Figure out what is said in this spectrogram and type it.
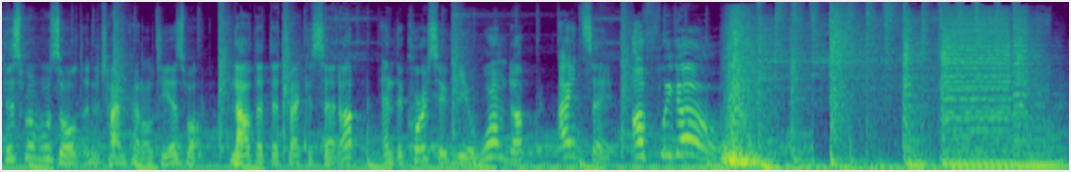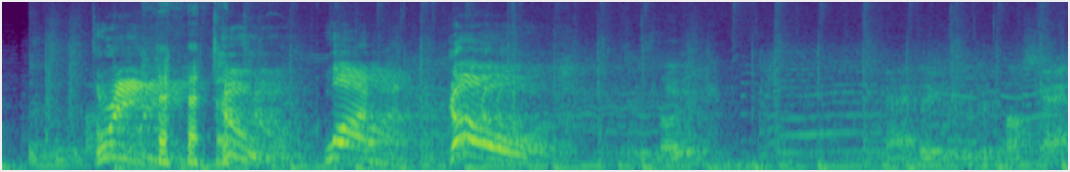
this will result in a time penalty as well. Now that the track is set up and the Corsair gear warmed up, I'd say off we go! Three, two, one, go! Okay. Okay.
